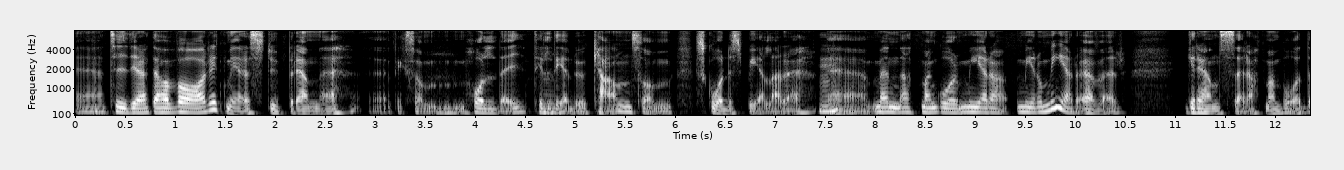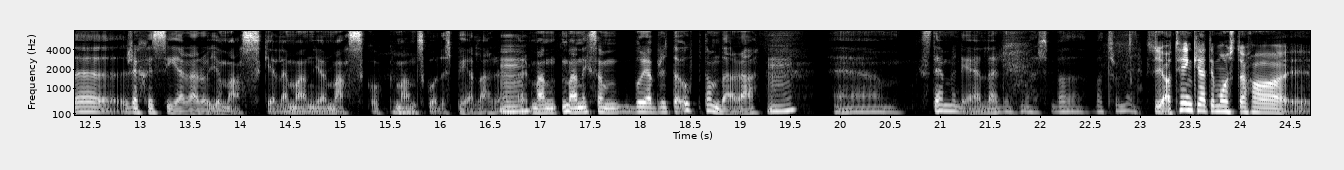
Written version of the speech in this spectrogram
Eh, tidigare att det har varit mer stupränne. Eh, liksom, Mm. Håll dig till det du kan som skådespelare. Mm. Eh, men att man går mera, mer och mer över gränser. Att man både regisserar och gör mask eller man gör mask och man skådespelar. Mm. Man man liksom börjar bryta upp de där. Mm. Eh, stämmer det eller vad, vad, tror ni? Så jag tänker att det måste ha, eh,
